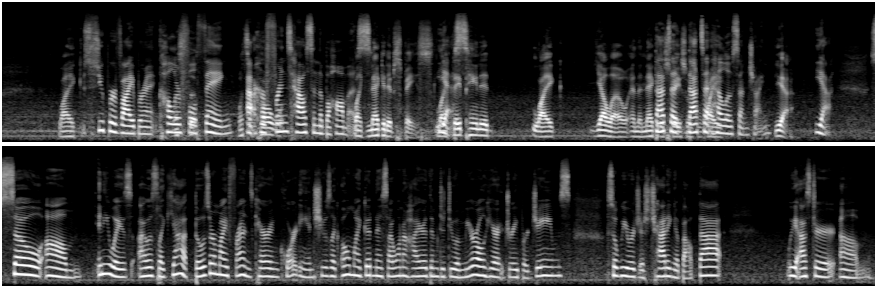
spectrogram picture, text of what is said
like super vibrant, colorful the- thing what's at her called? friend's house in the Bahamas. like negative space. Like they painted like yellow and the negative that's space at was that's white. at Hello Sunshine. Yeah. Yeah. So, um, anyways, I was like, yeah, those are my friends, Karen and Courtney, and she was like, oh my goodness, I want to hire them to do a mural here at Draper James. So we were just chatting about that. We asked her. Um,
